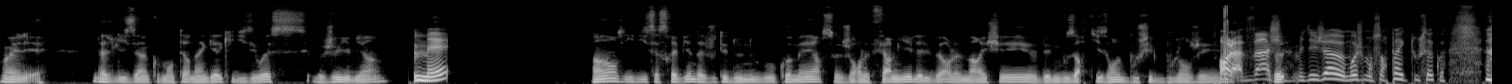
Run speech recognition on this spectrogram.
Ouais, là, je lisais un commentaire d'un gars qui disait Ouais, le jeu il est bien. Mais. Ah non, il dit ça serait bien d'ajouter de nouveaux commerces, genre le fermier, l'éleveur, le maraîcher, euh, des nouveaux artisans, le boucher, le boulanger. Oh la vache Mais déjà, euh, moi je m'en sors pas avec tout ça quoi.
